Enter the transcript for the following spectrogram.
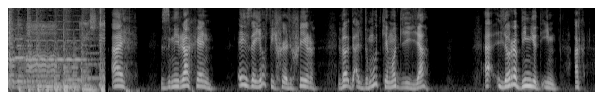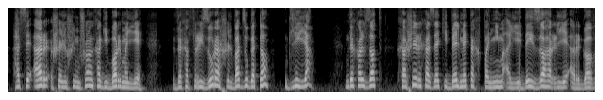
קדמה אשתי איי, זמירה חן, איזה יופי של שיר, ועוד על דמות כמו דלילה. אה, לא רבים יודעים, השיער של שמשון הגיבור מלא, והפריזורה של בת זוגתו דלילה. בכל זאת, השיר הזה קיבל מתח פנים על ידי זוהר לארגוב,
